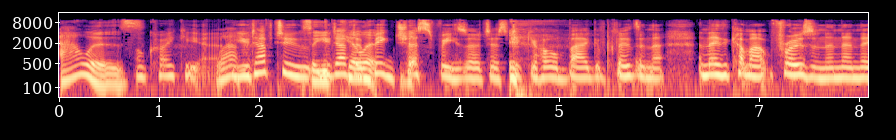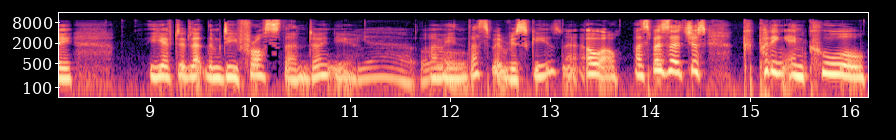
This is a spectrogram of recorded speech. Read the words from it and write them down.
hours. Oh crikey! Yeah. Wow. You'd have to. So you'd you'd have kill a big chest freezer to stick your whole bag of clothes in there, and then they come out frozen, and then they. You have to let them defrost, then, don't you? Yeah. I mean, oh. that's a bit risky, isn't it? Oh well, I suppose that's just putting in cool,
